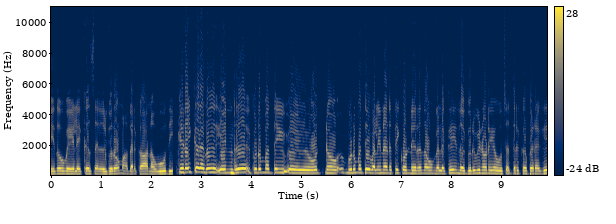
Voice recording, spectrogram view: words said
ஏதோ வேலைக்கு செல்கிறோம். அதற்கான ஊதி கிடைக்கிறது என்று குடும்பத்தை குடும்பத்தை வழிநடத்தி கொண்டிருந்த உங்களுக்கு இந்த குருவினுடைய உச்சத்திற்கு பிறகு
